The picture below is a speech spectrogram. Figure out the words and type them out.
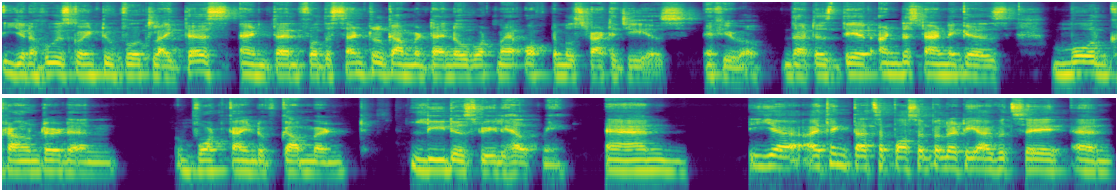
you know who is going to work like this. And then for the central government i know what my optimal strategy is if you will. That is their understanding is more grounded in what kind of government leaders really help me. And yeah i think that's a possibility i would say. And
